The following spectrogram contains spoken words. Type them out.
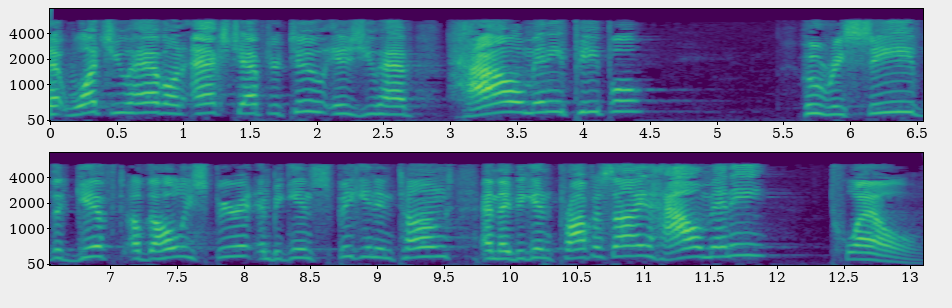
that what you have on Acts chapter 2 is you have how many people who receive the gift of the Holy Spirit and begin speaking in tongues and they begin prophesying? How many? Twelve.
